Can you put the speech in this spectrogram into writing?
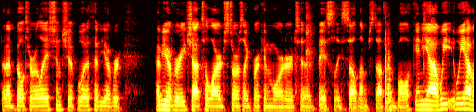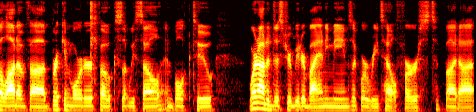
that I built a relationship with. Have you ever have you ever reached out to large stores like brick and mortar to basically sell them stuff in bulk? And yeah, we, we have a lot of uh, brick and mortar folks that we sell in bulk too we're not a distributor by any means. Like we're retail first, but uh,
